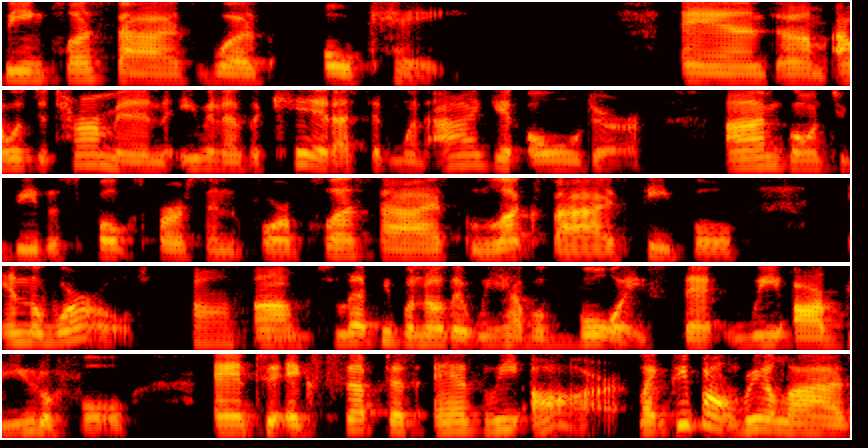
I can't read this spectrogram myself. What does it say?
being plus size was okay. And um, I was determined, even as a kid, I said, when I get older, I'm going to be the spokesperson for plus size, lux size people in the world awesome um, to let people know that we have a voice, that we are beautiful, and to accept us as we are. Like people don't realize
